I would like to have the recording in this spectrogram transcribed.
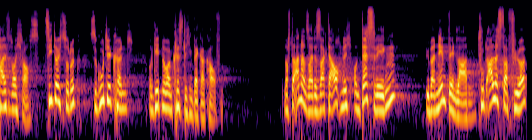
haltet euch raus. Zieht euch zurück, so gut ihr könnt, und geht nur beim christlichen Bäcker kaufen. Und auf der anderen Seite sagt er auch nicht, und deswegen übernehmt den Laden, tut alles dafür,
